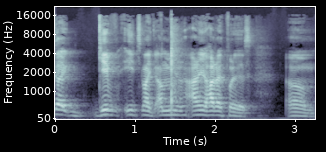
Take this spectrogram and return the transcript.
like give each like I mean, how do you, how do I put this? Um,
